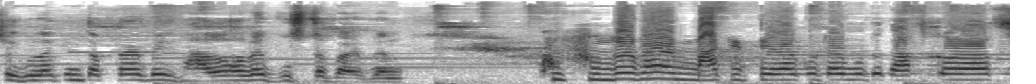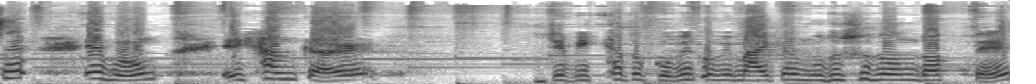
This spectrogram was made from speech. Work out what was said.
সেগুলো কিন্তু আপনারা বেশ ভালোভাবে বুঝতে পারবেন। খুব সুন্দরভাবে মাটির টেরাকোটার মতো কাজ করা আছে এবং এখানকার যে বিখ্যাত কবি কবি মাইকেল মধুসূদন দত্তের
